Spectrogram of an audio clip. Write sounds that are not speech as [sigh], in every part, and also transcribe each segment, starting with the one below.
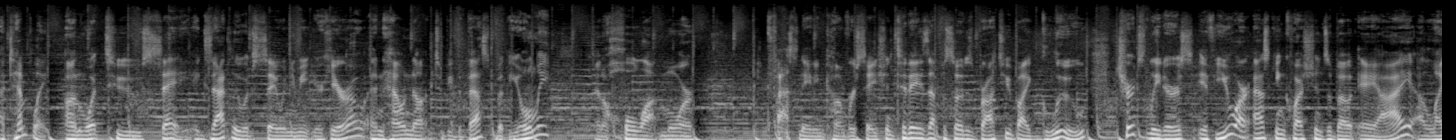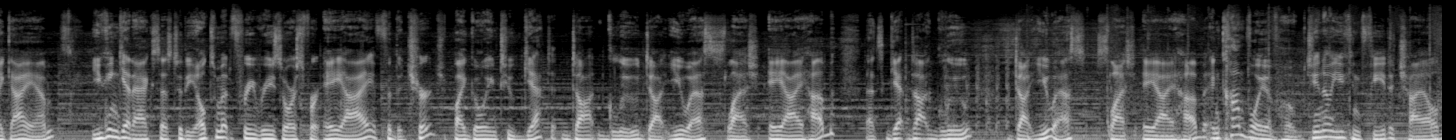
a template on what to say, exactly what to say when you meet your hero, and how not to be the best, but the only, and a whole lot more. Fascinating conversation. Today's episode is brought to you by Gloo. Church leaders, if you are asking questions about AI, uh, like I am, you can get access to the ultimate free resource for AI for the church by going to get.gloo.us slash AI hub. That's get.gloo.us slash AI hub. And Convoy of Hope. Do you know you can feed a child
